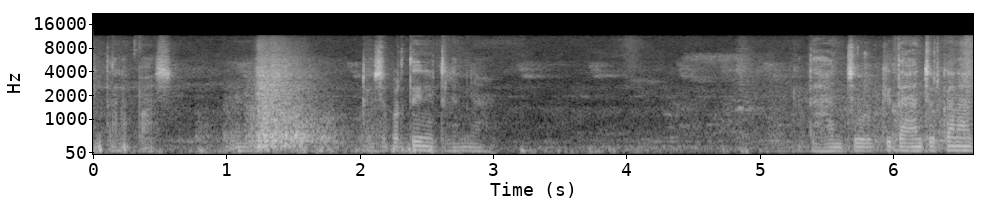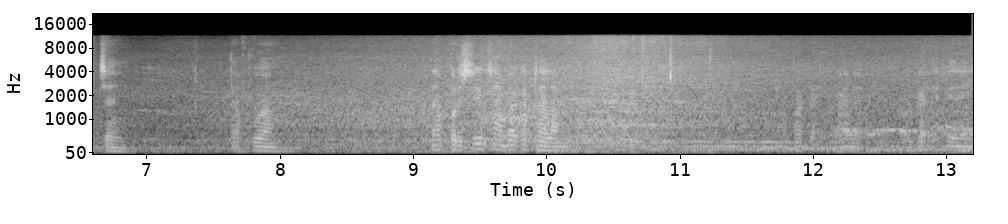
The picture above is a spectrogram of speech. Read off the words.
Kita lepas. Udah seperti ini dalamnya. Kita hancur kita hancurkan aja. Kita buang kita bersihin sampai ke dalam. Pakai enek pakai ini.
